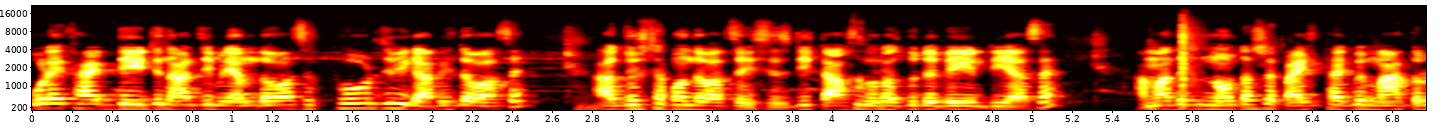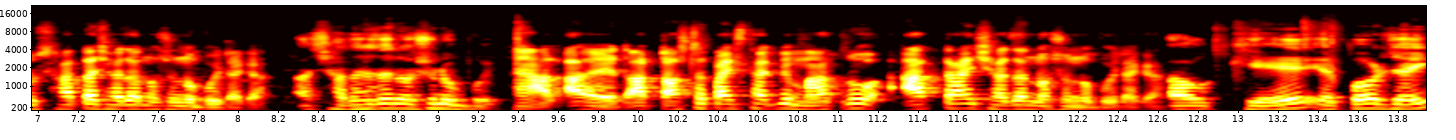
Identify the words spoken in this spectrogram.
core i five D eight gen আট জিবি র্যাম দেওয়া আছে ফোর জিবি গ্রাফিক্স দেওয়া আছে আর দুই স্থাপন দেওয়া আছে এসএসডি টাচ নোট দুটো ভেরিয়েন্টই আছে। আমাদের নটাসের প্রাইস থাকবে মাত্র সাতাশ হাজার নশো নব্বই টাকা। আর সাতাশ হাজার নশো নব্বই? হ্যাঁ আর টাচটার প্রাইস থাকবে মাত্র আটাইশ হাজার নশো নব্বই টাকা। ওকে এরপর যাই।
